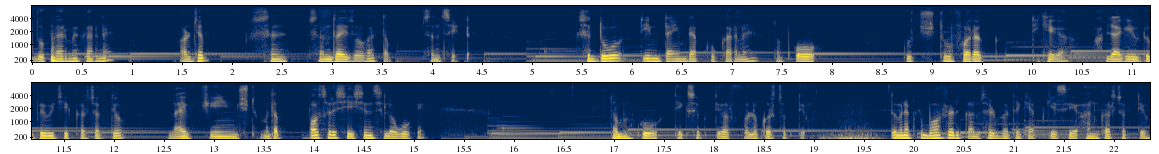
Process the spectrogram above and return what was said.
दोपहर में करना है और जब सन सनराइज होगा तब सनसेट ऐसे दो, तीन टाइम पे आपको करना है तो आपको कुछ तो फ़र्क दिखेगा। आप जाके यूट्यूब पे भी चेक कर सकते हो। लाइफ चेंज्ड मतलब बहुत सारे सेशन से लोगों के। तो तब उनको देख सकते हो और फॉलो कर सकते हो। तो मैंने आपके बहुत सारे कंसेप्ट बताए कि आप कैसे अर्न कर सकते हो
